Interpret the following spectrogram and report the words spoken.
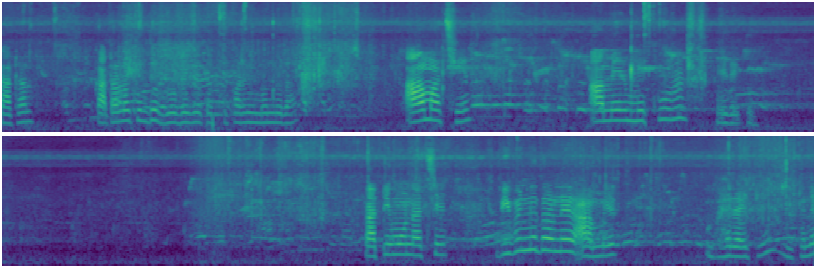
কাঁঠাল, কাঁঠালও কিন্তু গ্রো বেগে করতে পারেন বন্ধুরা। আম আছে, আমের মুকুল, এই দেখুন। কাটিমন আছে, বিভিন্ন ধরনের আমের ভ্যারাইটি এখানে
